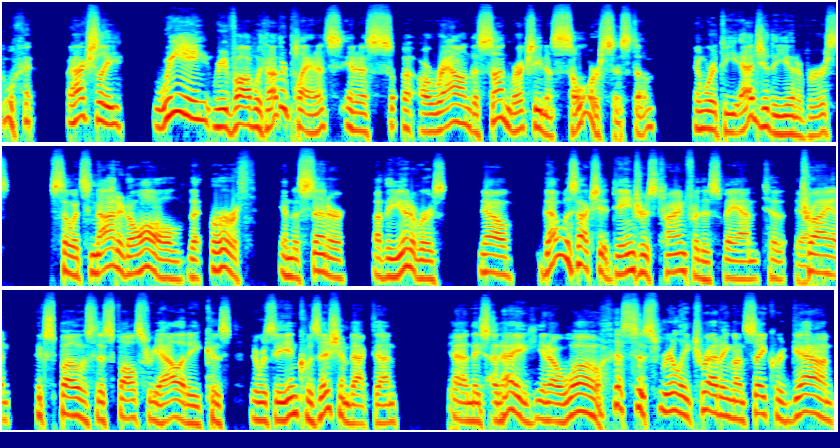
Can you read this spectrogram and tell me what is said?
actually, we revolve with other planets in a, uh, around the sun. We're actually in a solar system and we're at the edge of the universe. So it's not at all the earth in the center of the universe. Now, that was actually a dangerous time for this man to yeah. try and expose this false reality because there was the Inquisition back then. Yeah, and they yeah. said, Hey, you know, whoa, this is really treading on sacred ground.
